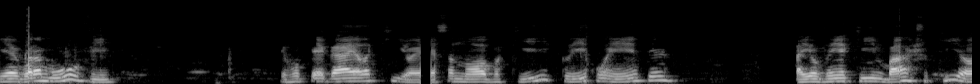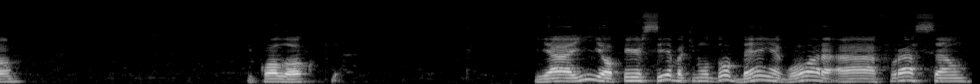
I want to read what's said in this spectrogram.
E agora Move eu vou pegar ela aqui, ó, essa nova aqui, clico, Enter. Aí eu venho aqui embaixo, aqui, ó, e coloco aqui. E aí, ó, perceba que mudou bem agora a furação.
